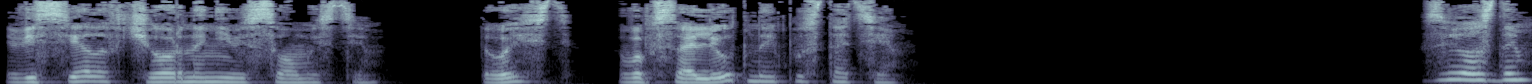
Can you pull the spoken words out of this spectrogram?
висела в черной невесомости, то есть в абсолютной пустоте. Звезды,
